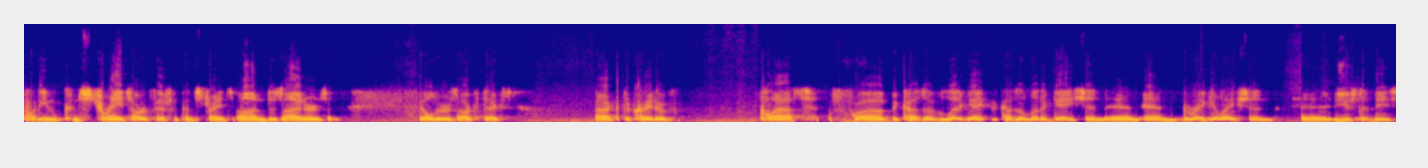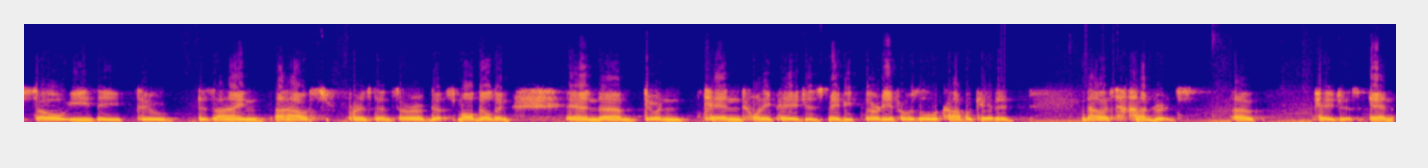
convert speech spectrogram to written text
putting constraints, artificial constraints on designers and builders, architects, uh, the creative class uh, because of litigate because of litigation and and regulation. It used to be so easy to design a house, for instance, or a small building, and um, do it in 10, 20 pages, maybe 30 if it was a little complicated. Now it's hundreds of pages and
